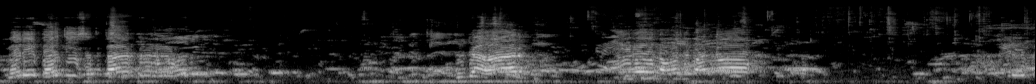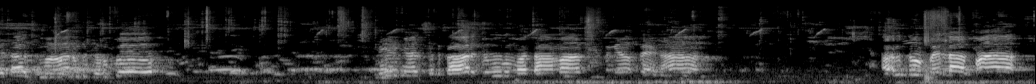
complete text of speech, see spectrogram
मेरे बहुत ही सत्कार नौजवानों ਬਜ਼ੁਰਗੋ ਮੇਰੀਆਂ ਸਤਿਕਾਰਯੋਗ ਮਾਤਾਵਾਂ ਬੀਬੀਆਂ ਭੈਣਾਂ। ਹਰ ਤੋਂ ਪਹਿਲਾਂ ਆਪਾਂ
